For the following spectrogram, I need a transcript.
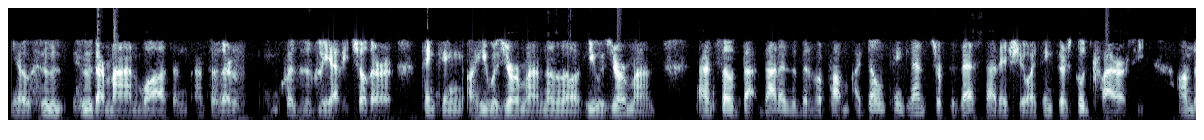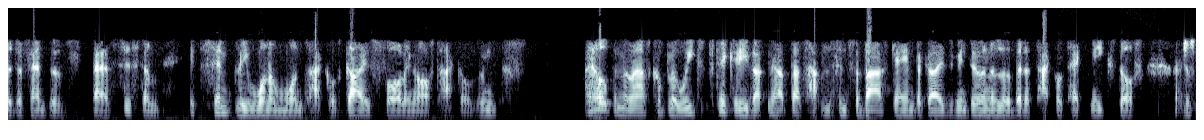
you know, who, who their man was and, and so they're inquisitively at each other thinking, oh, he was your man. No, no, no, he was your man. And so that, that is a bit of a problem. I don't think Leinster possess that issue. I think there's good clarity on the defensive uh, system. It's simply one-on-one tackles, guys falling off tackles, and I hope in the last couple of weeks, particularly that, that that's happened since the Bath game, the guys have been doing a little bit of tackle technique stuff and just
